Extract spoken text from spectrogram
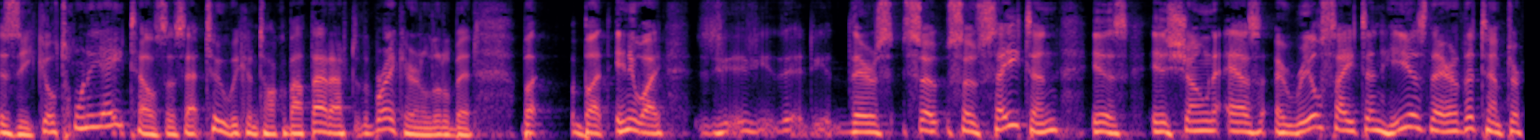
Ezekiel 28 tells us that too. We can talk about that after the break here in a little bit. But but anyway, there's so so Satan is is shown as a real Satan. He is there, the tempter,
